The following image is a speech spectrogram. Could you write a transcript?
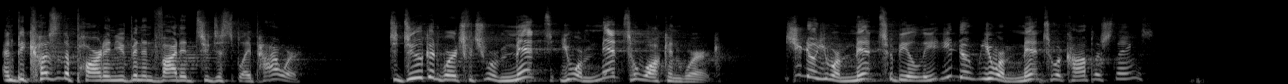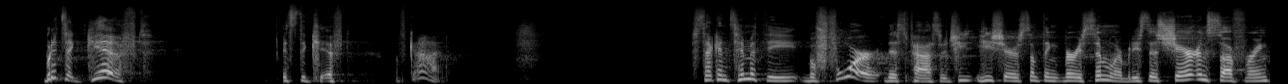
And because of the pardon, you've been invited to display power, to do good works, which you were meant, you were meant to walk in work. Did you know you were meant to be elite? You know you were meant to accomplish things? But it's a gift. It's the gift of God. Second Timothy, before this passage, he, he shares something very similar, but he says, Share in suffering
